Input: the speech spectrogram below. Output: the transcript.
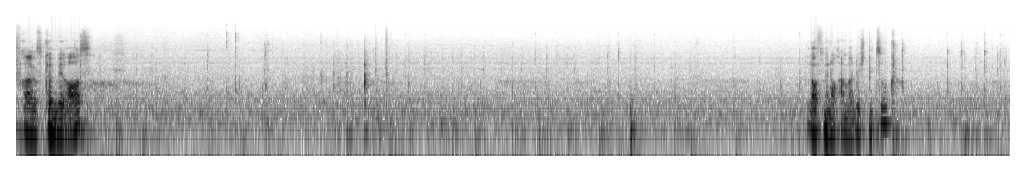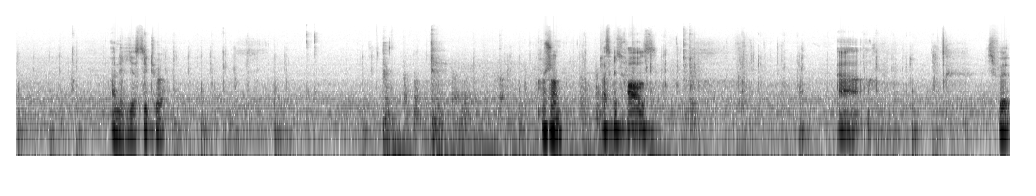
Die Frage ist, können wir raus? Laufen wir noch einmal durch den Zug. Ah ne, hier ist die Tür. Komm schon, lass mich raus. Ah. Ich will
